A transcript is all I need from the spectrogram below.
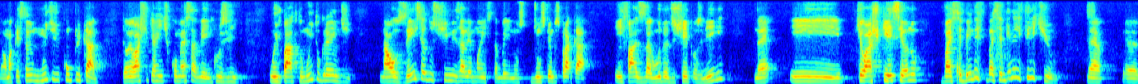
É uma questão muito complicada. Então, eu acho que a gente começa a ver, inclusive, um impacto muito grande na ausência dos times alemães também, nos, de uns tempos para cá, em fases agudas de Champions League, né? E que eu acho que esse ano vai ser bem, vai ser bem definitivo, né? É,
